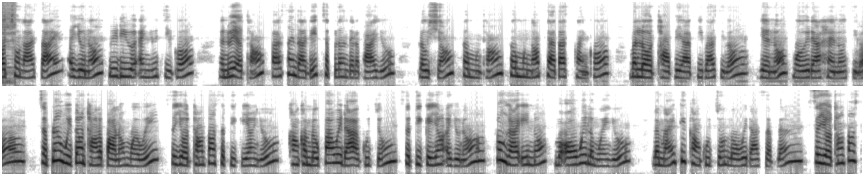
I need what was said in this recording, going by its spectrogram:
အချွန်လာဆိုင်အယုနရေဒီယိုအန်ယူဂျီကိုနနွေအထောင်ပါဆိုင်တာဒီချက်ပလန်တယ်ဖာယူလှုပ်ရှောင်းလှုပ်မှုထောင်လှုပ်မှုနောက်ဖြာတတ်ခိုင်ခေါ် မလော်ထောက်ဖျားပြပါစီလောယေနော်မွေဝေတာဟန်နော်စီလောချက်ပလန်ဝီတောင်းထောင်းလပေါနော်မွေဝေစယောထောင်းတောင်းစတိကယံယိုခေါင်ခမလို့ပါဝေတာအခုကျုံစတိကယံအယုနော်ထုံကအေးနော်မောဝေလမွေယိုလမ်လိုက်တိခေါင်ခုကျုံလောဝေတာစပလန်စယောထောင်းတောင်းစ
